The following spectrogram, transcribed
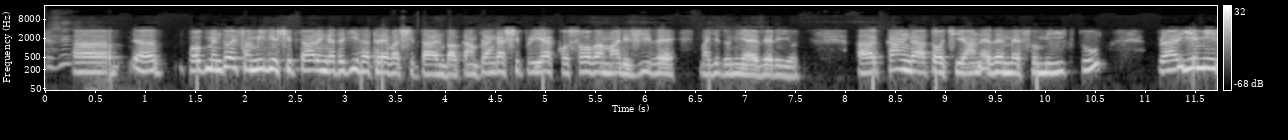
Ëh, mhm. uh, po mendoj familje shqiptare nga të gjitha trevat shqiptare në Ballkan, pra nga Shqipëria, Kosova, Mali i Zi dhe Maqedonia e Veriut. Ëh, uh, ka nga ato që janë edhe me fëmijë këtu. Pra jemi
